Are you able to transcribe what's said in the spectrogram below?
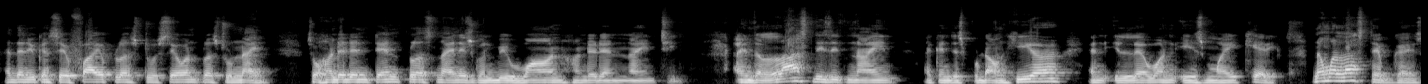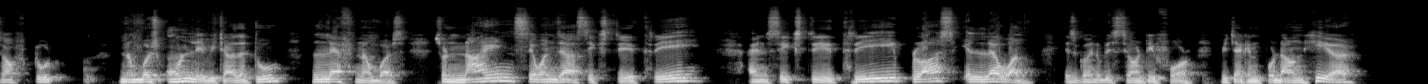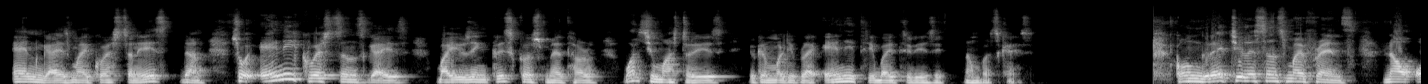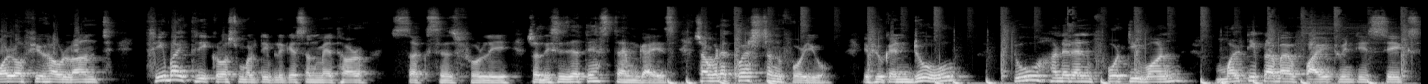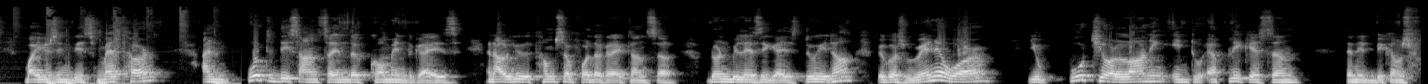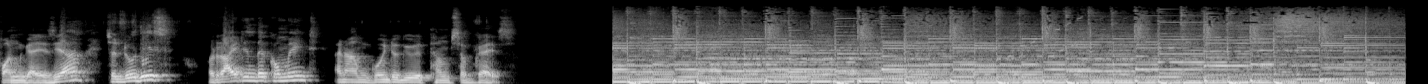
and then you can say 5 plus 2 7 plus 2 9 so 110 plus 9 is going to be 119 and the last digit 9 I can just put down here and 11 is my carry. Now my last step guys of two numbers only, which are the two left numbers. So 9 7 ja 63 and 63 plus 11 is going to be 74, which I can put down here. And guys, my question is done. So any questions, guys, by using crisscross method, once you master is, you can multiply any 3 by 3 digit numbers, guys. Congratulations, my friends. Now all of you have learned 3 by 3 cross multiplication method successfully. So this is a test time, guys. So I've got a question for you. If you can do 241 multiplied by 526 by using this method and put this answer in the comment, guys. And I'll give you thumbs up for the correct answer. Don't be lazy, guys. Do it, huh? Because whenever you put your learning into application, then it becomes fun, guys. Yeah. So do this write in the comment and I'm going to give you a thumbs up guys.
